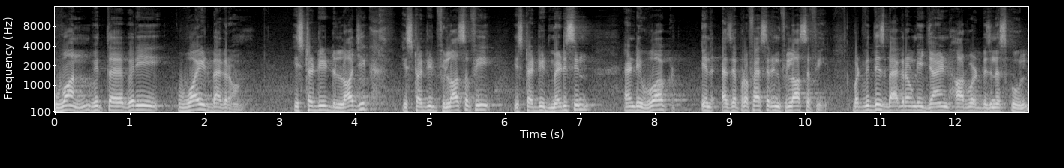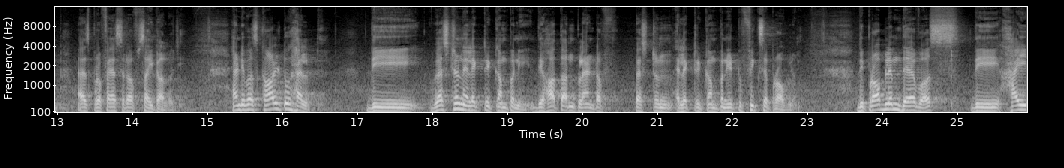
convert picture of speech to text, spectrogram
one with a very wide background. He studied logic, he studied philosophy, he studied medicine, and he worked in, as a professor in philosophy. But with this background, he joined Harvard Business School as professor of psychology. And he was called to help the Western Electric Company, the Hawthorne plant of Western Electric Company, to fix a problem. The problem there was the high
